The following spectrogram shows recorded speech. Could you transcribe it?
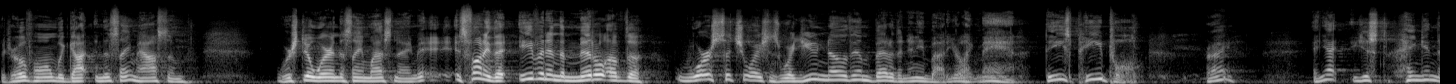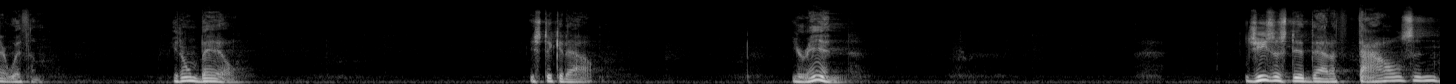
We drove home. We got in the same house, and we're still wearing the same last name. It's funny that even in the middle of the worst situations where you know them better than anybody, you're like, man, these people, right? And yet you just hang in there with them. You don't bail, you stick it out. You're in. Jesus did that a thousand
